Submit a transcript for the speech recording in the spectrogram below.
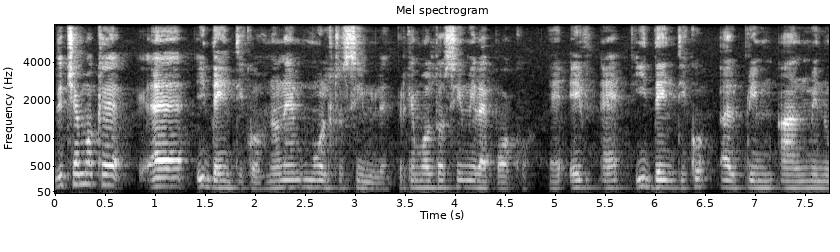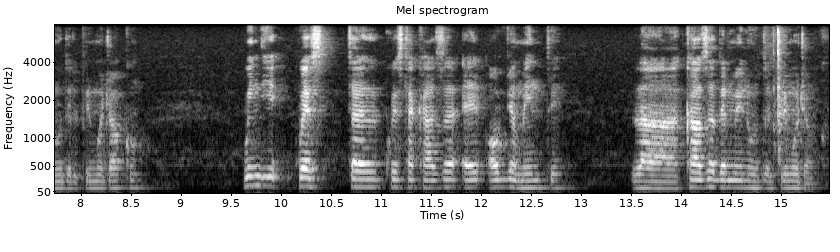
Diciamo che è identico, non è molto simile, perché molto simile è poco, è, è, è identico al, al, menu del primo gioco. Quindi questa, questa casa è ovviamente la casa del menu del primo gioco.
